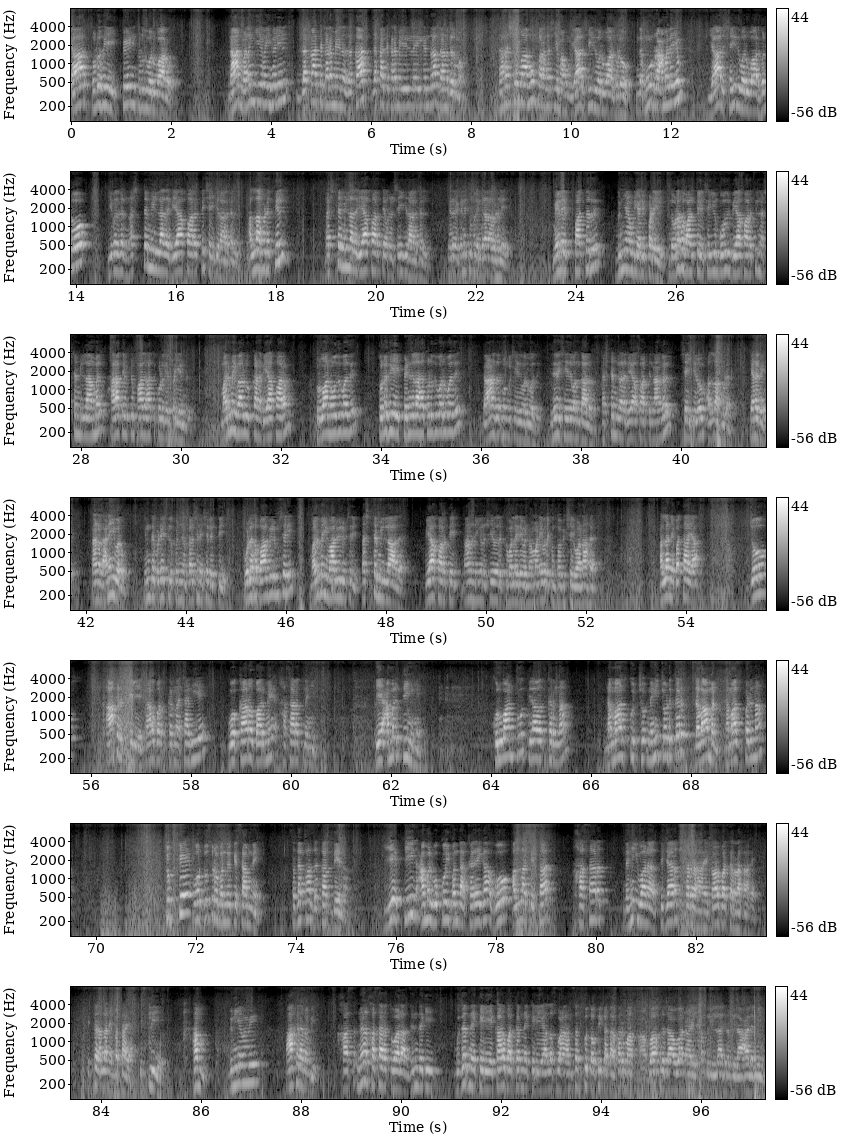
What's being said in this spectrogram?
யார் தொழுகையை பேணி தொழுது வருவாரோ நான் வழங்கியவைகளில் ஜக்காத்து கடமையான ஜக்காத் ஜக்காத்து கடமை இல்லை என்றால் தான தர்மம். ரகசியமாகவும் பரகசியமாகவும் யார் செய்து வருவார்களோ இந்த மூன்று அமலையும் யார் செய்து வருவார்களோ இவர்கள் நஷ்டமில்லாத வியாபாரத்தை செய்கிறார்கள். அல்லாஹ்விடத்தில் நஷ்டமில்லாத வியாபாரத்தை அவர்கள் செய்கிறார்கள். எனவே கணித்துக்குரிய மீறானவர்களே மேலே பார்த்தது துன்யாவுடைய அடிப்படையில். இந்த உலக வாழ்க்கையில் செய்யும் போது வியாபாரத்தில் நஷ்டமில்லாமல் ஹராத்தை விட்டு பாதுகாத்துக் கொள்வது எப்படி என்று? மறுமை வாழ்வுக்கான வியாபாரம் குருவான் ஓதுவது தொழுகையை பெண்களாக தொழுது வருவது தான தர்மங்கள் செய்து வருவது. இதனை செய்து வந்தாலும் நஷ்டமில்லாத வியாபாரத்தை நாங்கள் செய்கிறோம் அல்லாஹ்வுடன். எனவே நாங்கள் அனைவரும் இந்த விடயத்தில் கொஞ்சம் கரிசனை செலுத்தி உலக வாழ்விலும் சரி மறுமை வாழ்விலும் சரி நஷ்டமில்லாத வியாபாரத்தை நானும் நீங்களும் செய்வதற்கு வல்ல இறைவன் நம் அனைவருக்கும் தோபிக் செய்வானாக अल्लाह ने बताया जो आखिरत के लिए कारोबार करना चाहिए वो कारोबार में हसारत नहीं ये अमल तीन है कुर्बान को तिलावत करना नमाज को छो, नहीं छोड़कर दवामन नमाज पढ़ना चुपके और दूसरों बंदे के सामने सदका जक़ात देना ये तीन अमल वो कोई बंदा करेगा वो अल्लाह के साथ खसारत नहीं वाला तिजारत कर रहा है कारोबार कर रहा है। इस तरह अल्लाह ने बताया। इसलिए हम दुनिया में भी आखिरा में भी खास न खसारत वाला ज़िंदगी गुजरने के लिए कारोबार करने के लिए अल्लाह सुबहान हम सबको तौफीक अता फरमा। वाखिर दावाना अल्हम्दुलिल्लाहि रब्बिल आलमीन।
